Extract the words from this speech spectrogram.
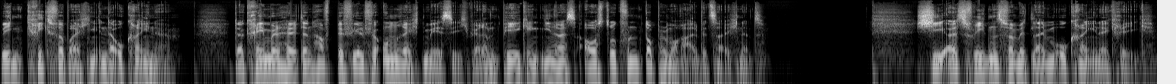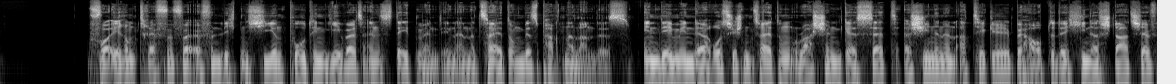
wegen Kriegsverbrechen in der Ukraine. Der Kreml hält den Haftbefehl für unrechtmäßig, während Peking ihn als Ausdruck von Doppelmoral bezeichnet. Xi als Friedensvermittler im Ukraine-Krieg. Vor ihrem Treffen veröffentlichten Xi und Putin jeweils ein Statement in einer Zeitung des Partnerlandes. In dem in der russischen Zeitung Russian Gazette erschienenen Artikel behauptete Chinas Staatschef,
